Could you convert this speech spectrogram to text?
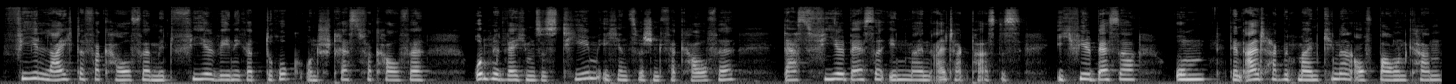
viel leichter verkaufe, mit viel weniger Druck und Stress verkaufe und mit welchem System ich inzwischen verkaufe, das viel besser in meinen Alltag passt, dass ich viel besser um den Alltag mit meinen Kindern aufbauen kann,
